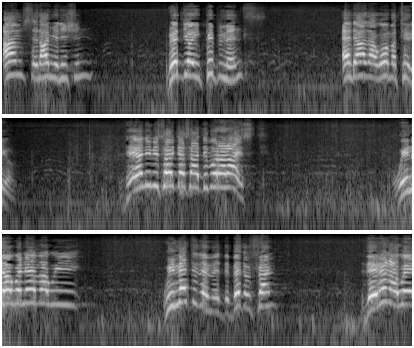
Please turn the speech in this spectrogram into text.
arms and ammunition, radio equipment, and other war material. The enemy soldiers are demoralized. We know whenever we, we met them at the battlefront, they ran away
